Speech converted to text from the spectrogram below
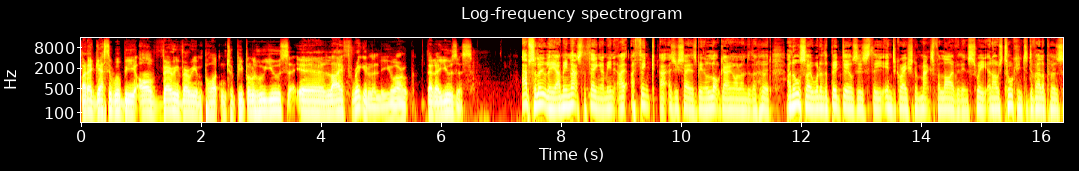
but I guess it will be all very, very important to people who use uh, live regularly or that are users. Absolutely. I mean, that's the thing. I mean, I, I think, uh, as you say, there's been a lot going on under the hood. And also, one of the big deals is the integration of Max for Live within Suite. And I was talking to developers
